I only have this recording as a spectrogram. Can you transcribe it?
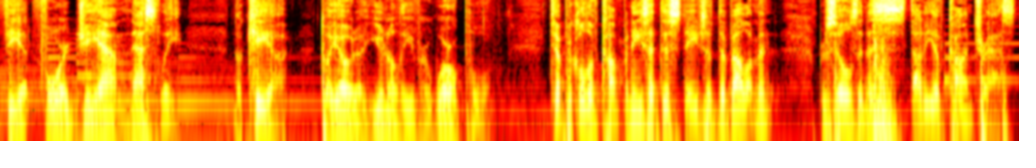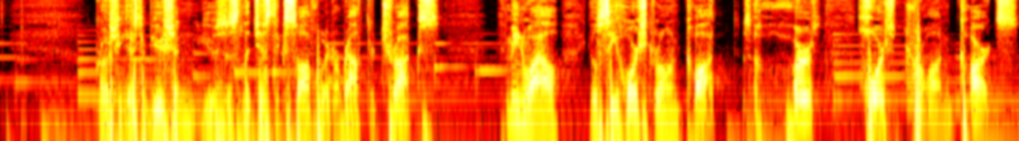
Fiat, Ford, GM, Nestle, Nokia, Toyota, Unilever, Whirlpool. Typical of companies at this stage of development, Brazil's in a study of contrast. Grocery distribution uses logistics software to route their trucks. Meanwhile, you'll see horse-drawn cart, horse-drawn carts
